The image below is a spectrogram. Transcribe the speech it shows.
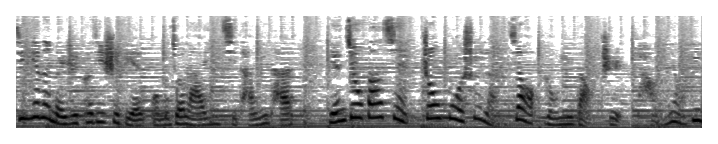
今天的每日科技视点，我们就来一起谈一谈。研究发现，周末睡懒觉容易导致糖尿病。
